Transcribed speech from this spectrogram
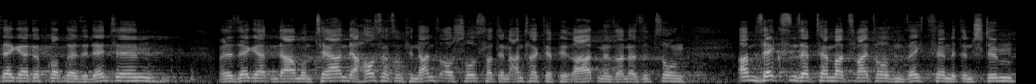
Sehr geehrte Frau Präsidentin, meine sehr geehrten Damen und Herren, der Haushalts- und Finanzausschuss hat den Antrag der Piraten in seiner Sitzung am 6. September 2016 mit den Stimmen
